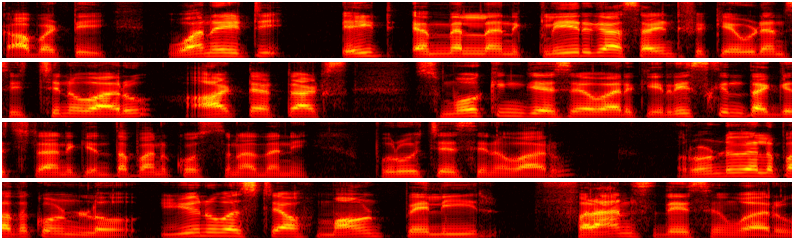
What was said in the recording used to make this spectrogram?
కాబట్టి వన్ ఎయిటీ ఎయిట్ ఎంఎల్ అని క్లియర్గా సైంటిఫిక్ ఎవిడెన్స్ ఇచ్చిన వారు హార్ట్ అటాక్స్ స్మోకింగ్ చేసేవారికి రిస్క్ని తగ్గించడానికి ఎంత పనికొస్తున్నదని ప్రూవ్ చేసిన వారు రెండు వేల పదకొండులో యూనివర్సిటీ ఆఫ్ మౌంట్ పెలీర్ ఫ్రాన్స్ దేశం వారు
